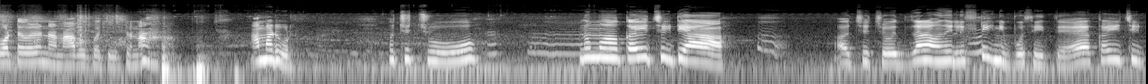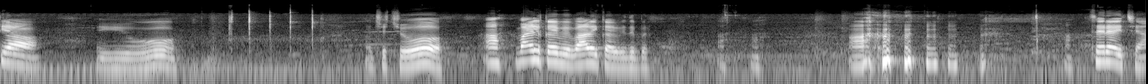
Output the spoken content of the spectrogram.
போட்டவரை நான் ஞாபகப்படுத்தி விட்டேனா? அம்மாடு கொடு. அச்சோ நம்ம கை வச்சுக்கிட்டியா? அச்சோ இதுதான் வந்து லிஃப்டிங் நீ பூசித்து கை வச்சுக்கிட்டியா? ஐயோ. அச்சோ ஆ வாயில் கை வாழைக்காய் இது பேர். ஆ ஆ. ஆ. சரி ஆயிடுச்சா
